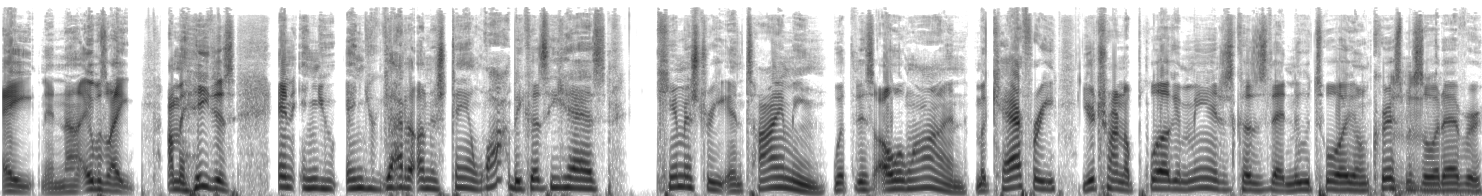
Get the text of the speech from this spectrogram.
eight and nine. It was like I mean he just and and you and you got to understand why because he has chemistry and timing with this O line. McCaffrey, you're trying to plug him in just because it's that new toy on Christmas mm-hmm. or whatever,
